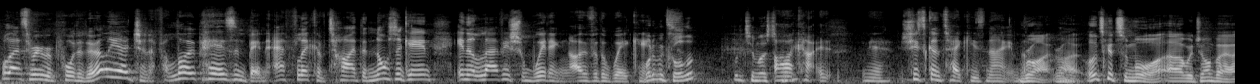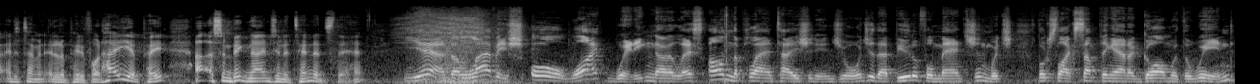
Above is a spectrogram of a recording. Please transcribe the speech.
Well, as we reported earlier, Jennifer Lopez and Ben Affleck have tied the knot again in a lavish wedding over the weekend. What do we call them? What did you most? Oh, I can't. Yeah, she's going to take his name. though. Right, right. Well, let's get some more. Uh, we're joined by our entertainment editor, Peter Ford. Hey, yeah, Pete. Uh, some big names in attendance there. Yeah, the lavish all white wedding, no less, on the plantation in Georgia, that beautiful mansion which looks like something out of Gone with the Wind.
